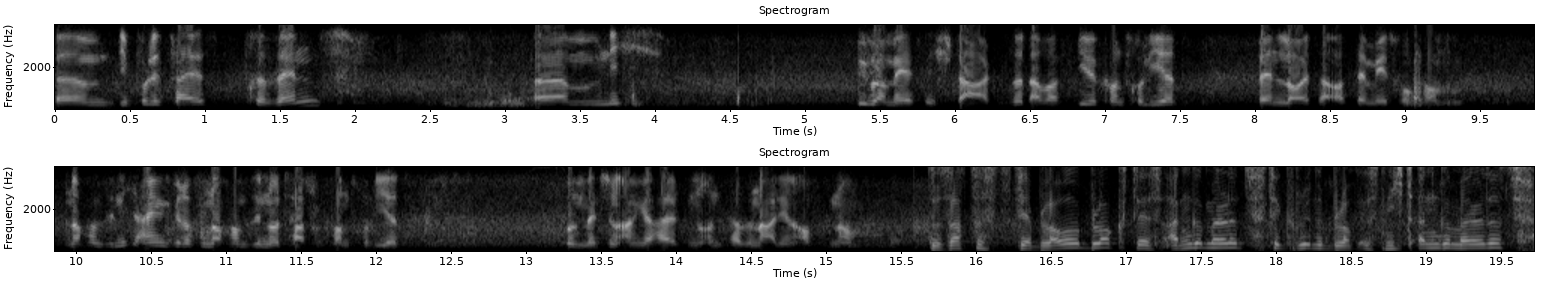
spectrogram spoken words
Ähm, die Polizei ist präsent, ähm, nicht übermäßig stark. Es wird aber viel kontrolliert, wenn Leute aus der Metro kommen. Noch haben sie nicht eingegriffen, noch haben sie nur Taschen kontrolliert und Menschen angehalten und Personalien aufgenommen. Du sagtest, der blaue Block, der ist angemeldet, der grüne Block ist nicht angemeldet.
